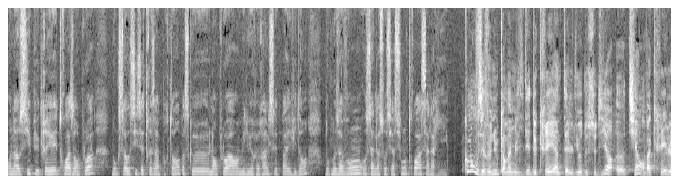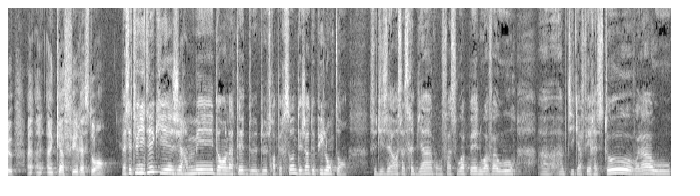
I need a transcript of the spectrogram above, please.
on a aussi pu créer trois emplois. Donc ça aussi, c'est très important parce que l'emploi en milieu rural, c'est pas évident. Donc nous avons au sein de l'association trois salariés. Comment vous est venue quand même l'idée de créer un tel lieu, de se dire, euh, tiens, on va créer le, un, un café-restaurant? Ben, C'est une idée qui est germée dans la tête de deux, trois personnes déjà depuis longtemps. Se disait, ah, ça serait bien qu'on fasse ou à peine ou à Vaour un, petit café-resto, voilà, où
